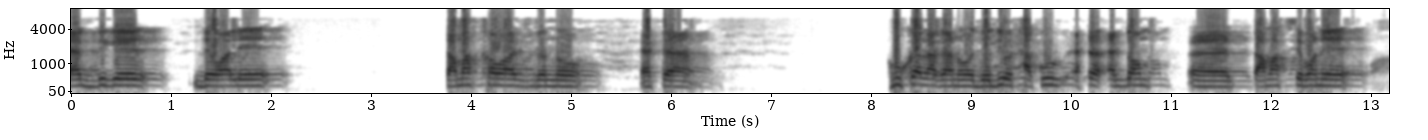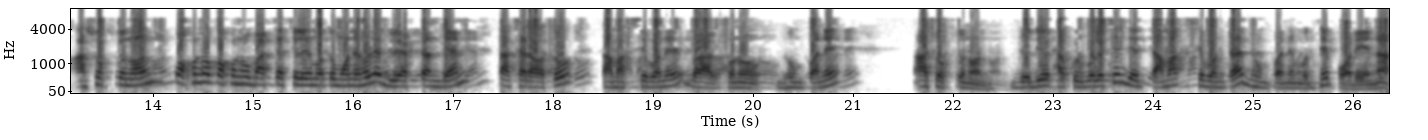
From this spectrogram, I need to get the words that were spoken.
একদিকের দেওয়ালে তামাক খাওয়ার জন্য একটা হুকা লাগানো, যদিও ঠাকুর একটা একদম তামাক সেবনে আসক্ত নন। কখনো কখনো বাচ্চা ছেলের মতো মনে হলে দু একটান দেন। তাছাড়া অত তামাক সেবনে বা কোনো ধূমপানে আসক্ত নন। যদিও ঠাকুর বলেছেন যে তামাক সেবনটা ধূমপানের মধ্যে পড়ে না।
